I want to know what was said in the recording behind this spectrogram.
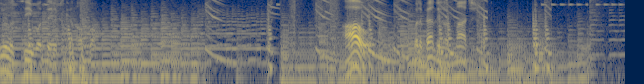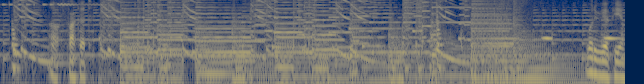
You will see what the apes can offer. Ow! Well, apparently not much. Oh, fuck it. What do we have here?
